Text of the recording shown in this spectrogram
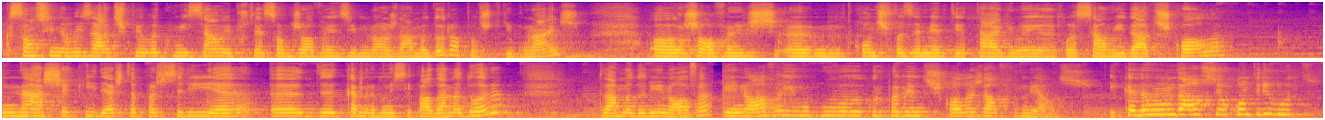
que são sinalizados pela Comissão e Proteção de Jovens e Menores da Amadora, ou pelos tribunais, ou jovens um, com desfazamento etário em relação à idade de escola. Nasce aqui desta parceria uh, de Câmara Municipal da Amadora, da Amadora Inova, Inova e o agrupamento de escolas de Alfornelos. E cada um dá o seu contributo.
